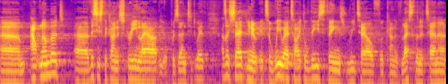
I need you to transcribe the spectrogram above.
um, outnumbered, uh, this is the kind of screen layout that you're presented with. As I said, you know, it's a WiiWare title. These things retail for kind of less than a tenner,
